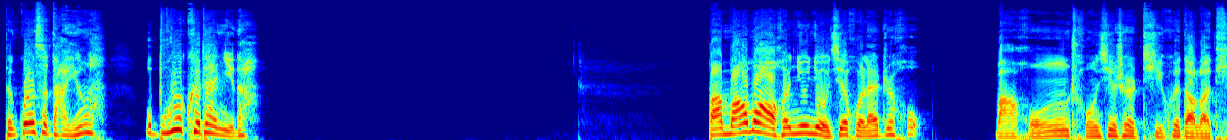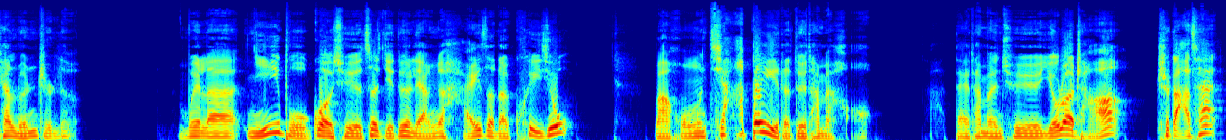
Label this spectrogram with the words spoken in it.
等官司打赢了，我不会亏待你的。”把毛毛和妞妞接回来之后，马红重新是体会到了天伦之乐。为了弥补过去自己对两个孩子的愧疚。马红加倍的对他们好啊，带他们去游乐场吃大餐。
